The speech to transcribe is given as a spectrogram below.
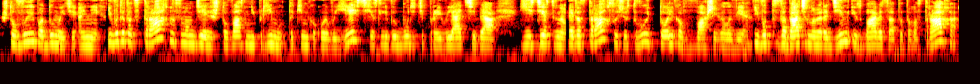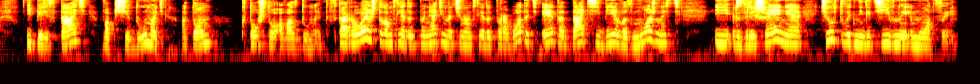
что вы подумаете о них. И вот этот страх на самом деле, что вас не примут таким, какой вы есть, если вы будете проявлять себя естественно, этот страх существует только в вашей голове. И вот задача номер один – избавиться от этого страха и перестать вообще думать о том, кто что о вас думает. Второе, что вам следует понять и над чем вам следует поработать, это дать себе возможность и разрешение чувствовать негативные эмоции.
